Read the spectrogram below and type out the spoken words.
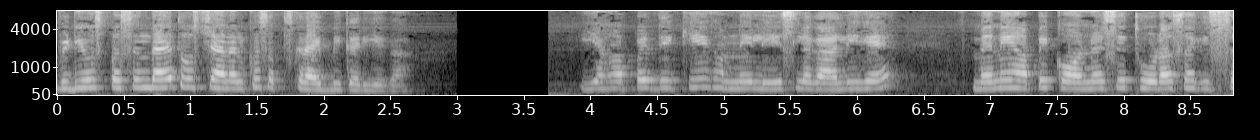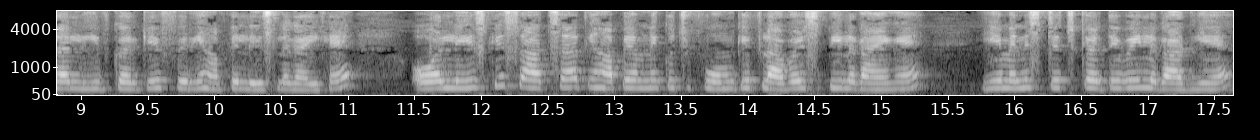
वीडियोस पसंद आए तो उस चैनल को सब्सक्राइब भी करिएगा। यहाँ पर देखिए, हमने लेस लगा ली है। मैंने यहाँ पे कॉर्नर से थोड़ा सा हिस्सा लीव करके फिर यहाँ पे लेस लगाई है। और लेस के साथ साथ यहाँ पे हमने कुछ फोम के फ्लावर्स भी लगाए हैं। ये मैंने स्टिच करते हुए लगा दिए हैं।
